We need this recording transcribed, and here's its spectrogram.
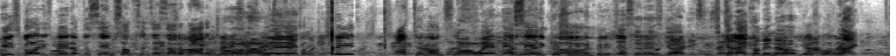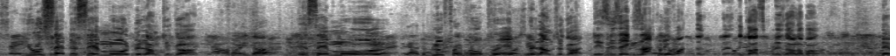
his God is made of the same substance as that of Adam, which is a complete utter nonsense. No, wait. I don't any Christian even believes that. Listen this guy. Can I come in now? Yes, go. Right. You said the same mold belong to God. Sorry, the The same mold yeah, the blue frame. frame belongs to God. This is exactly what the, the, the gospel is all about. The,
